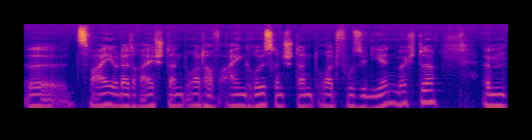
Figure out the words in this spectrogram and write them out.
äh, zwei oder drei Standorte auf einen größeren Standort fusionieren möchte, ähm,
